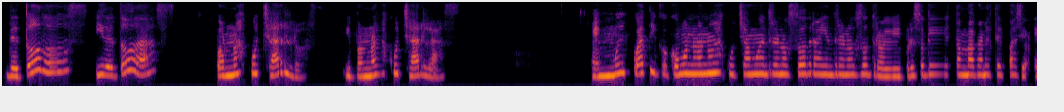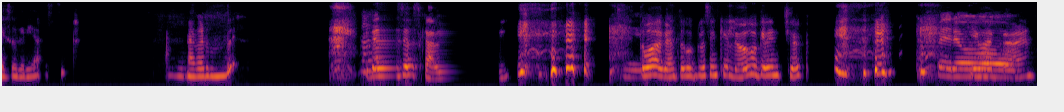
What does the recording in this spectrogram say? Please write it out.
de todos y de todas por no escucharlos y por no escucharlas es muy cuático cómo no nos escuchamos entre nosotras y entre nosotros, y por eso que es tan bacán este espacio. Eso quería decir. Me acordé. Gracias, Javi. Sí. En tu conclusión que luego quedé en shock. Pero bacán.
